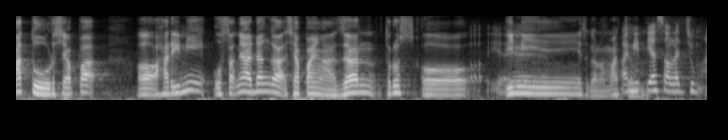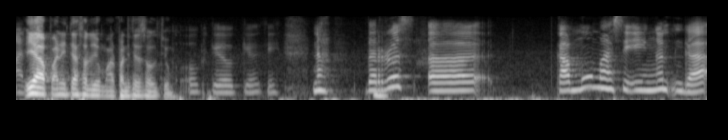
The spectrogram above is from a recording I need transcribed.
ngatur siapa eh, hari ini ustadznya ada nggak siapa yang azan terus eh, iya, ini segala macam Panitia sholat Jumat. iya panitia sholat jumat panitia sholat jumat Oke, oke, oke. Nah, terus eh, kamu masih inget nggak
